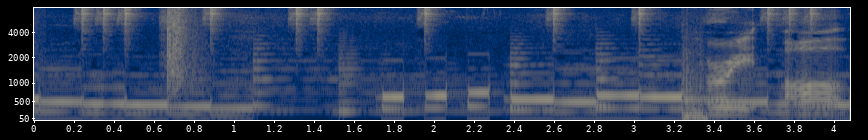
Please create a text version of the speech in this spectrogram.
Thank you. Hurry up!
